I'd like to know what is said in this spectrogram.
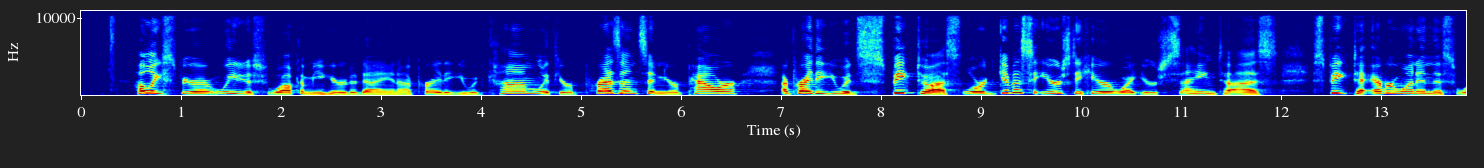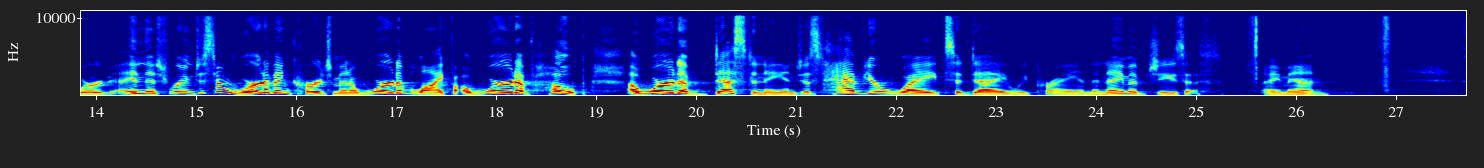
Holy Spirit, we just welcome you here today and I pray that you would come with your presence and your power. I pray that you would speak to us. Lord, give us ears to hear what you're saying to us. Speak to everyone in this word, in this room. Just a word of encouragement, a word of life, a word of hope, a word of destiny and just have your way today. We pray in the name of Jesus. Amen.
